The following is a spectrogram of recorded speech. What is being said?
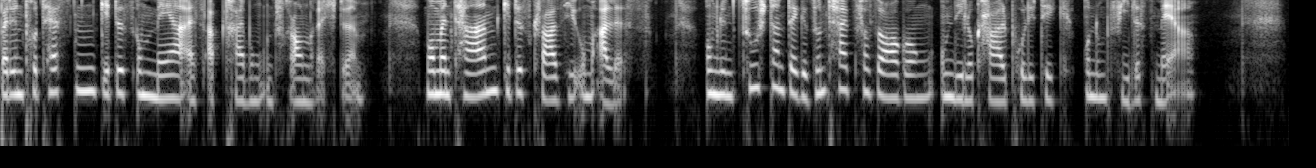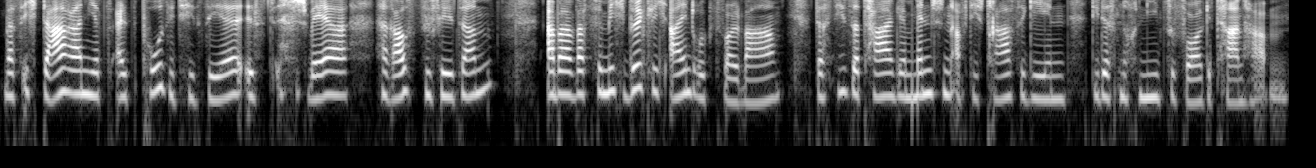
Bei den Protesten geht es um mehr als Abtreibung und Frauenrechte. Momentan geht es quasi um alles. Um den Zustand der Gesundheitsversorgung, um die Lokalpolitik und um vieles mehr. Was ich daran jetzt als positiv sehe, ist schwer herauszufiltern, aber was für mich wirklich eindrucksvoll war, dass dieser Tage Menschen auf die Straße gehen, die das noch nie zuvor getan haben.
